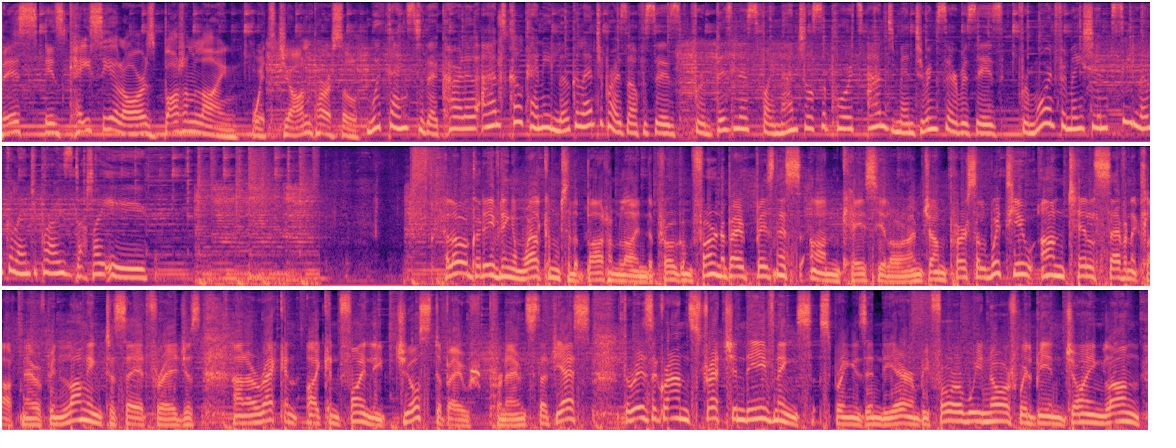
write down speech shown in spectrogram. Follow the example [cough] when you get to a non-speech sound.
This is KCLR's Bottom Line with John Purcell. With thanks to the Carlow and Kilkenny local enterprise offices for business, financial supports and mentoring services. For more information, see localenterprise.ie. Hello, good evening, and welcome to the Bottom Line, the programme for and about business on KCLR. I'm John Purcell with you until 7 o'clock. Now, I've been longing to say it for ages, and I reckon I can finally just about pronounce that yes, there is a grand stretch in the evenings. Spring is in the air, and before we know it, we'll be enjoying long,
